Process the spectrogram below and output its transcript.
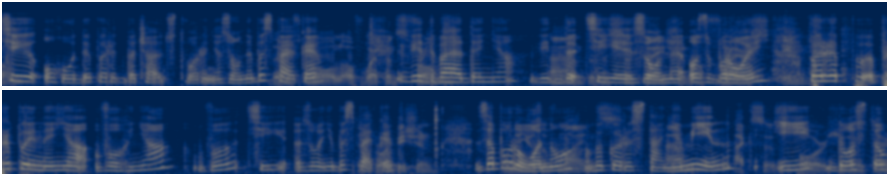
ці- угоди передбачають створення зони безпеки, відведення від цієї зони озброєнь, припинення вогня в цій зоні безпеки. заборону використання мін і доступ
